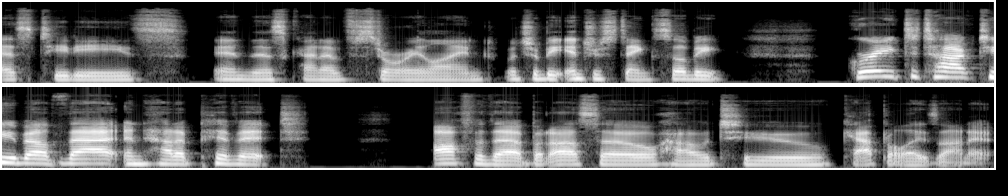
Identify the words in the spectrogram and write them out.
STDs in this kind of storyline, which will be interesting. So it'll be great to talk to you about that and how to pivot off of that, but also how to capitalize on it.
